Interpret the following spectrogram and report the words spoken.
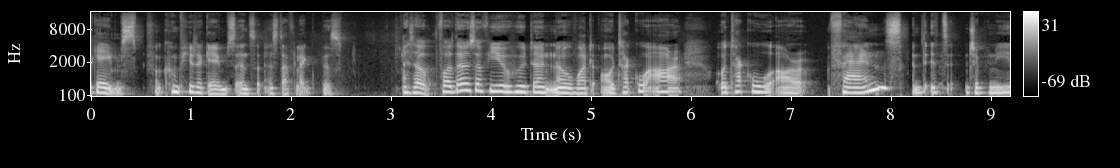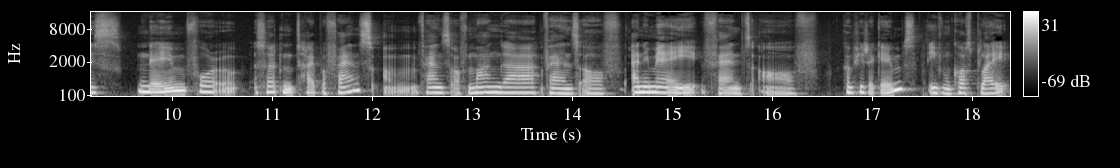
games, for computer games and stuff like this. So, for those of you who don't know what otaku are, otaku are fans. It's a Japanese name for a certain type of fans um, fans of manga, fans of anime, fans of computer games, even cosplay,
